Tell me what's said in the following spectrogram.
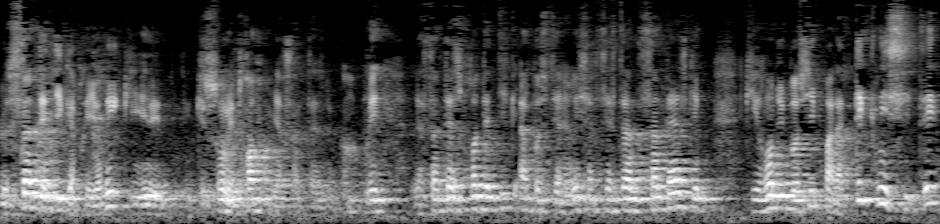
le synthétique a priori, qui, sont les trois premières synthèses de Kant, mais la synthèse prothétique a posteriori, c'est une synthèse qui est, rendue possible par la technicité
